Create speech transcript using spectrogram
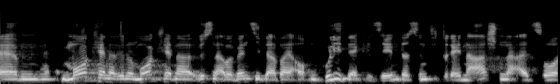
Ähm, Moorkennerinnen und Moorkenner wissen aber, wenn sie dabei auch einen Gullideckel sehen, das sind Drainagen, also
